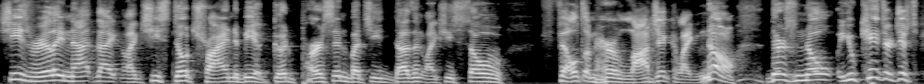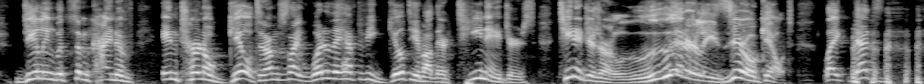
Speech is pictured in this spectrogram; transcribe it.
she's really not like like she's still trying to be a good person but she doesn't like she's so felt on her logic like no there's no you kids are just dealing with some kind of internal guilt. And i'm just like what do they have to be guilty about? They're teenagers. Teenagers are literally zero guilt. Like that's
